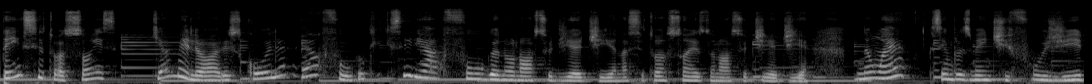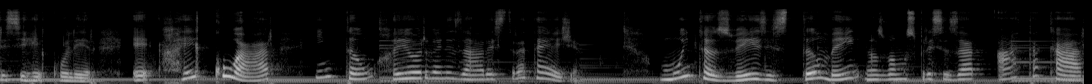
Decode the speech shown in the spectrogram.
tem situações que a melhor escolha é a fuga. O que, que, seria a fuga no nosso dia a dia, nas situações do nosso dia a dia? Não é simplesmente fugir e se recolher, é recuar e então reorganizar a estratégia. Muitas vezes também nós vamos precisar atacar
